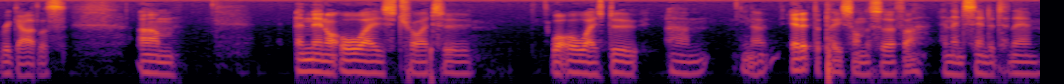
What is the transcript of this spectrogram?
regardless. Um, and then I always try to, well, always do, um, you know, edit the piece on the surfer and then send it to them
